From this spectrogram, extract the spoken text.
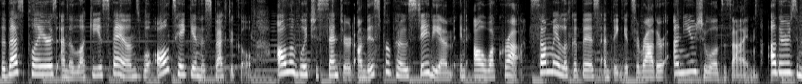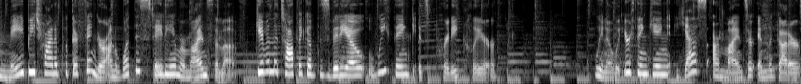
The best players and the luckiest fans will all take in the spectacle, all of which is centered on this proposed stadium in Al Wakra. Some may look at this and think it's a rather unusual design. Others may be trying to put their finger on what this stadium reminds them of. Given the topic of this video, we think it's pretty clear. We know what you're thinking. Yes, our minds are in the gutter.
